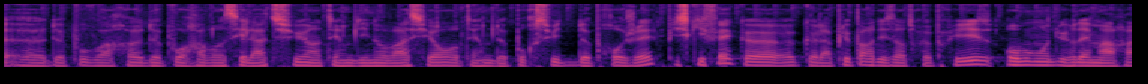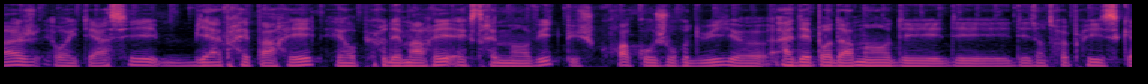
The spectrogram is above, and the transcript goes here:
Euh, de, pouvoir, euh, de pouvoir avancer là-dessus en termes d'innovation, en termes de poursuite de projets, puisqu'il fait que, que la plupart des entreprises, au moment du redémarrage, ont été assez bien préparées et ont pu redémarrer extrêmement vite. Puis je crois qu'aujourd'hui, euh, indépendamment des, des, entreprises qui,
